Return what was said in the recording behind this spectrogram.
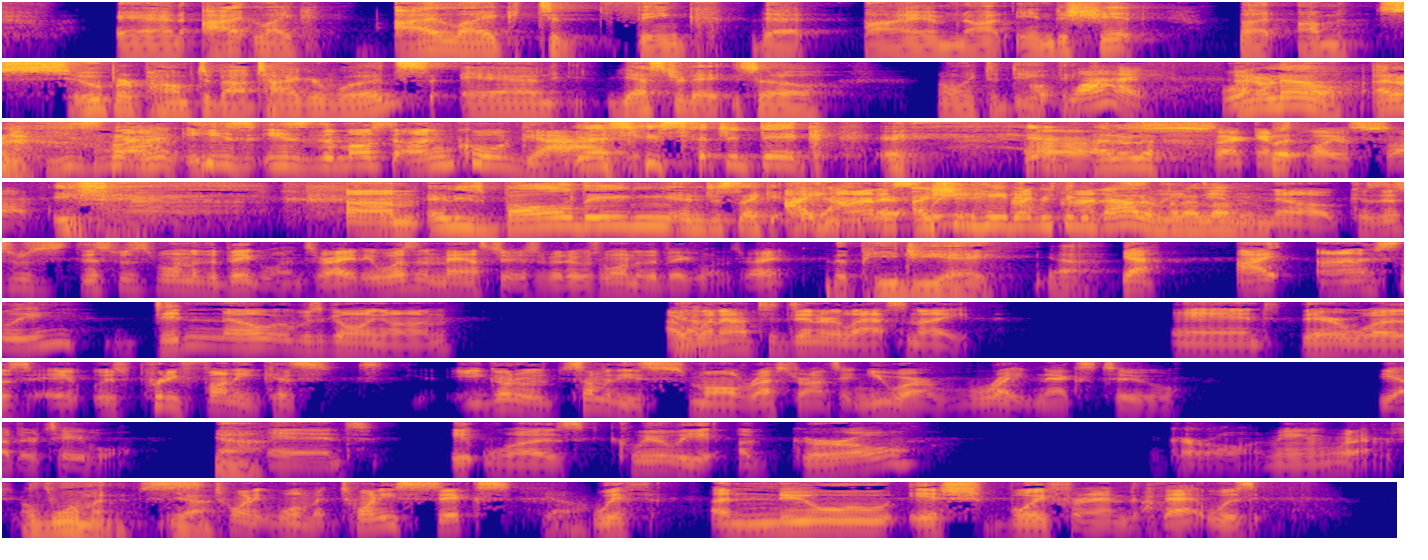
And I like, I like to think that I am not into shit, but I'm super pumped about Tiger Woods. And yesterday, so I don't like to date But things. why? I don't know. I don't know. He's not. He's he's the most uncool guy. yes, he's such a dick. And I don't know. Uh, second But- place sucks. He's, Um, and he's balding and just like I honestly, I should hate everything about him, but I love him. No, because this was this was one of the big ones, right? It wasn't Masters, but it was one of the big ones, right? The PGA. Yeah. Yeah, I honestly didn't know it was going on. I Yeah. went out to dinner last night, and there was it was pretty funny because you go to some of these small restaurants and you are right next to the other table, Yeah. and it was clearly a girl. Girl, I mean, whatever. She A was woman. Yeah. twenty woman, twenty six Yeah. with a new-ish boyfriend that was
